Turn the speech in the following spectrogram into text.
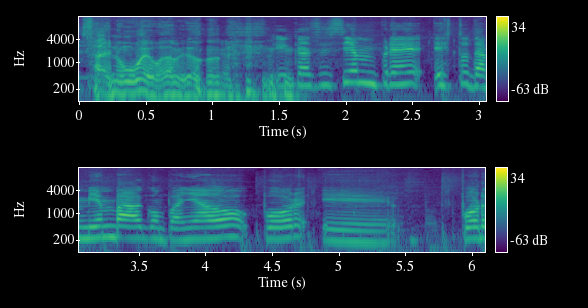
Saben un huevo, dámelo. Y casi siempre esto también va acompañado por, eh, por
